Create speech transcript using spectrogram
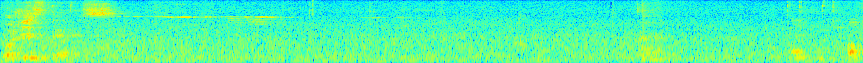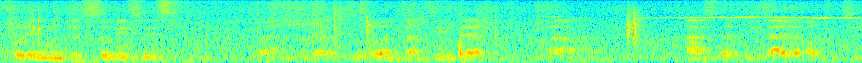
What is this? Huh? and offering the services and uh, to earn something that uh, has the desired objective.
